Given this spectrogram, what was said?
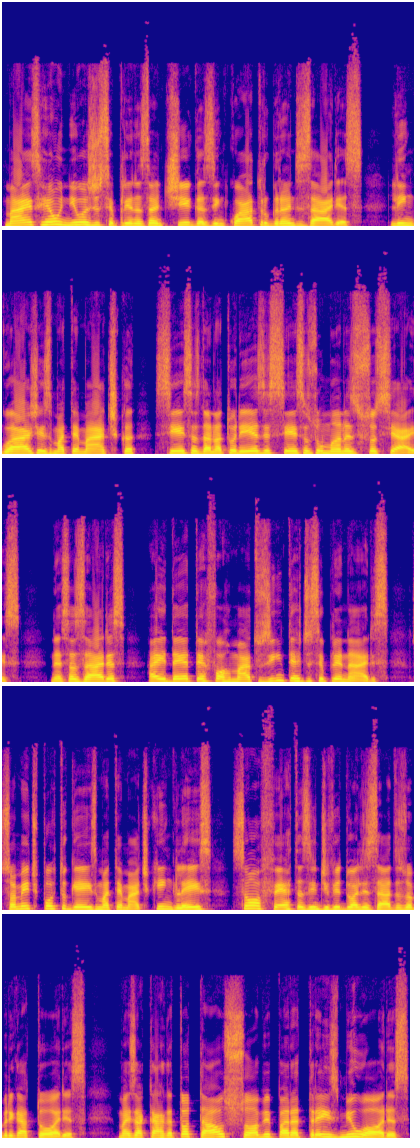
mas reuniu as disciplinas antigas em quatro grandes áreas: linguagens, matemática, ciências da natureza e ciências humanas e sociais. Nessas áreas, a ideia é ter formatos interdisciplinares. Somente português, matemática e inglês são ofertas individualizadas obrigatórias, mas a carga total sobe para 3 mil horas,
